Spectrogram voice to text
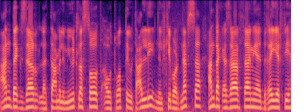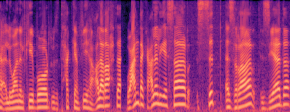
عندك زر لتعمل mute للصوت أو توطي وتعلي من ال keyboard نفسه. عندك أزرار ثانية تغير فيها ألوان ال keyboard وتتحكم فيها على راحتك. وعندك على اليسار ست أزرار زيادة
